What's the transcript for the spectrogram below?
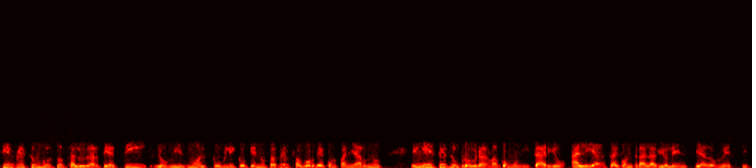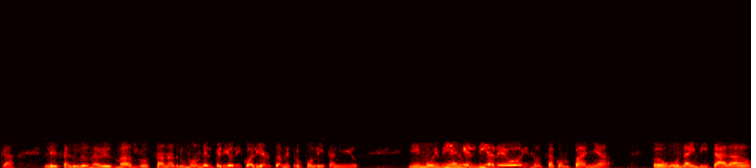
Siempre es un gusto saludarte a ti, lo mismo al público que nos hace el favor de acompañarnos en este su programa comunitario, Alianza contra la Violencia Doméstica. Les saludo una vez más Rosana Drummond del periódico Alianza Metropolitan News. Y muy bien, el día de hoy nos acompaña eh, una invitada,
